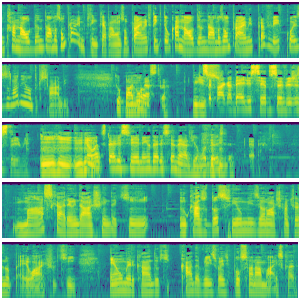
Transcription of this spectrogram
um canal dentro da Amazon Prime. tem que ter a Amazon Prime, tem que ter o canal dentro da Amazon Prime pra ver coisas lá dentro, sabe? Tu paga um extra. Isso. Você paga a DLC do serviço de streaming. Uhum, uhum. Não é DLC nem o DLC Nerd, é um DLC. é. Mas, cara, eu ainda acho ainda que no caso dos filmes, eu não acho que é um tiro no pé. Eu acho que é um mercado que cada vez vai impulsionar mais, cara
